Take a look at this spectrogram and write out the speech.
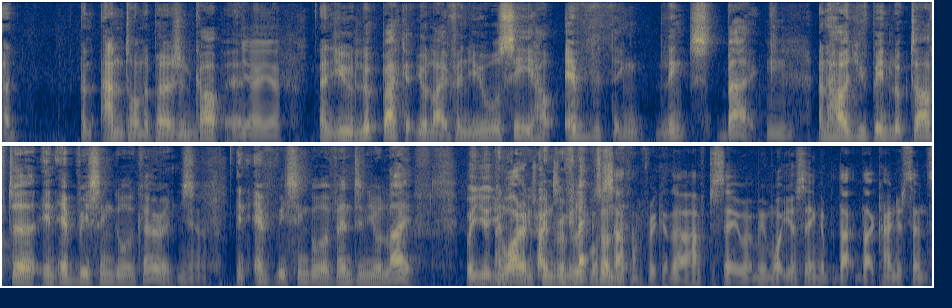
a, an ant on a Persian carpet, Mm. Yeah, yeah. and you look back at your life and you will see how everything links back Mm. And how you've been looked after in every single occurrence Yeah. in every single event in your life But you, you And are you can reflect on South it. Africa, though. I have to say. I mean, what you're saying about that that kind of sense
